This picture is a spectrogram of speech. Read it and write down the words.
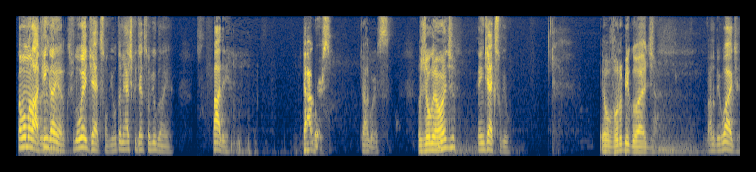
Então vamos lá, quem é. ganha? Slow é Jacksonville. Eu também acho que o Jacksonville ganha. Padre, Jaguars. Jaguars. O jogo é onde? Em Jacksonville. Eu vou no bigode. Vai no bigode?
